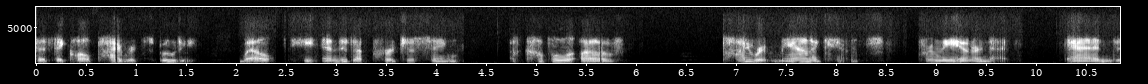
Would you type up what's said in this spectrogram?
that they call Pirate's Booty. Well, he ended up purchasing a couple of pirate mannequins from the internet, and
